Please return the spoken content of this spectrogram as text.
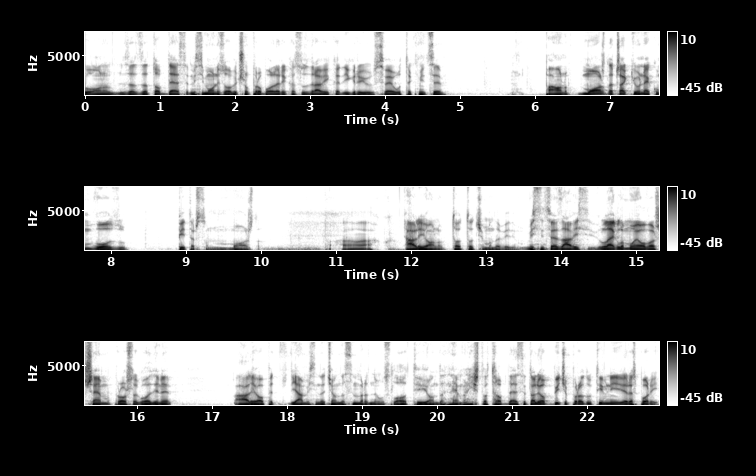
tu ono za, za top 10. Mislim, oni su obično proboleri kad su zdravi, kad igraju sve utakmice. Pa ono, možda čak i u nekom vozu Peterson, možda. A, Ali ono, to, to ćemo da vidimo. Mislim, sve zavisi. Leglo mu je ova šema prošle godine, ali opet ja mislim da će onda se mrdne u slot i onda nema ništa top 10, ali opet bit će produktivniji i resporiji.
